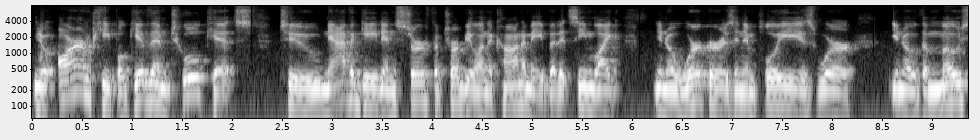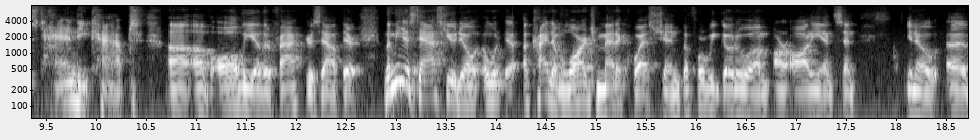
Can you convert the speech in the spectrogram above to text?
you know, arm people, give them toolkits to navigate and surf a turbulent economy. But it seemed like you know, workers and employees were you know the most handicapped uh, of all the other factors out there. Let me just ask you, you know, a kind of large meta question before we go to um, our audience and you know, uh,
